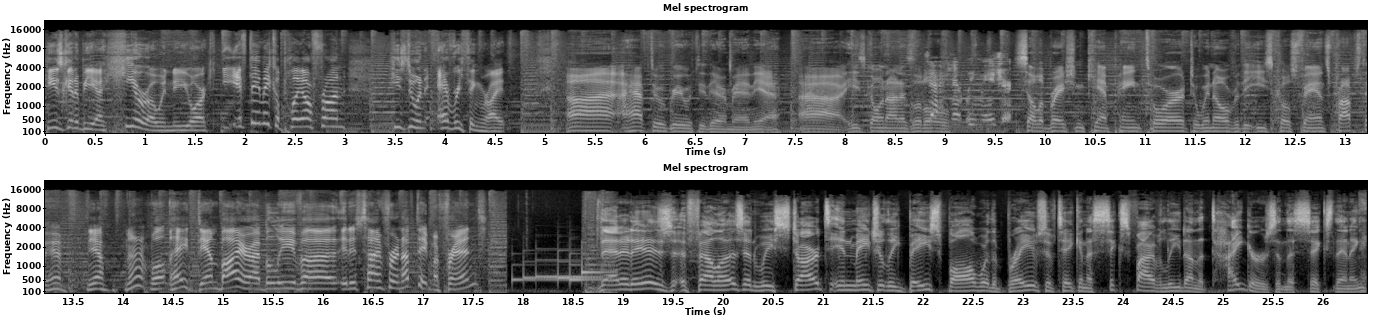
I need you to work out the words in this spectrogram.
he's going to be a hero in New York. If they make a playoff run, he's doing everything right. Uh, I have to agree with you there, man. Yeah. Uh, he's going on his little major. celebration campaign tour to win over the East Coast fans. Props to him. Yeah. All right. Well, hey, Dan Byer, I believe uh, it is time for an update, my friend. That it is, fellas. And we start in Major League Baseball, where the Braves have taken a 6 5 lead on the Tigers in the sixth inning.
